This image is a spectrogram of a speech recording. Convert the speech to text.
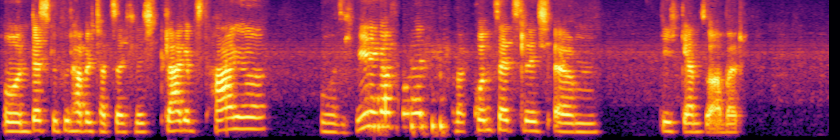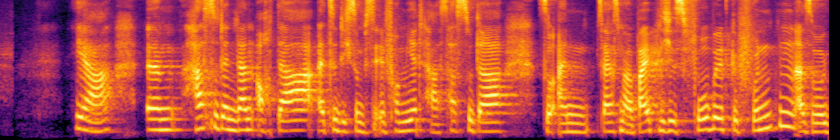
Und das Gefühl habe ich tatsächlich. Klar gibt es Tage, wo man sich weniger freut, aber grundsätzlich ähm, gehe ich gern zur Arbeit. Ja, ähm, hast du denn dann auch da, als du dich so ein bisschen informiert hast, hast du da so ein, sag mal, weibliches Vorbild gefunden? Also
